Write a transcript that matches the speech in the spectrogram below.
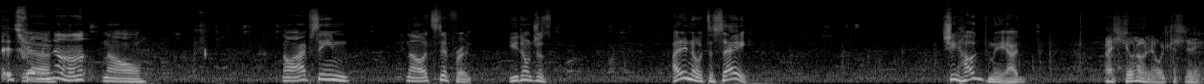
It's Yeah. really not. no, no. I've seen. No, it's different. You don't just. I didn't know what to say. She hugged me. I. I still don't know what to say.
